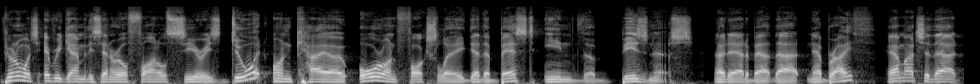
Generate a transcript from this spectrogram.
If you want to watch every game of this NRL final series, do it on Kayo or on Fox League. They're the best in the business. No doubt about that. Now, Braith, how much of that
